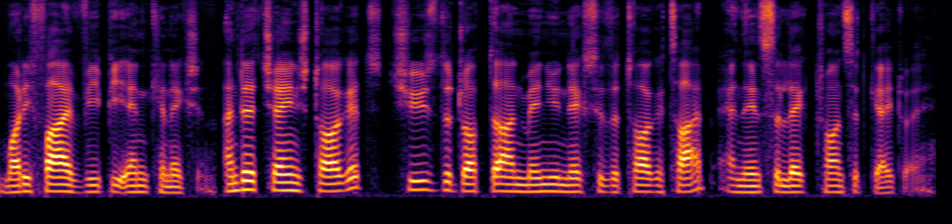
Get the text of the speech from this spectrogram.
Modify VPN Connection. Under Change Target, choose the drop-down menu next to the target type and then select Transit Gateway.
